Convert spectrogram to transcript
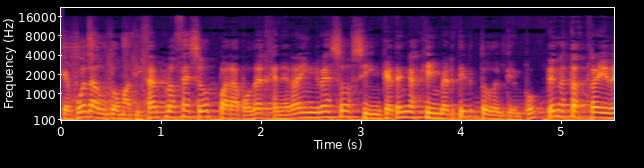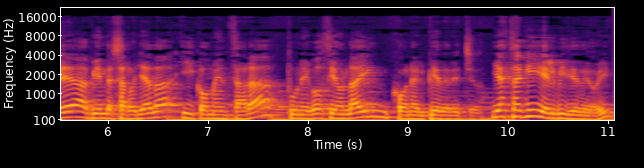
que pueda automatizar procesos para poder generar ingresos sin que tengas que invertir todo el tiempo. Ten estas tres ideas bien desarrolladas y comenzará tu negocio online con el pie derecho. Y hasta aquí el vídeo de hoy.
